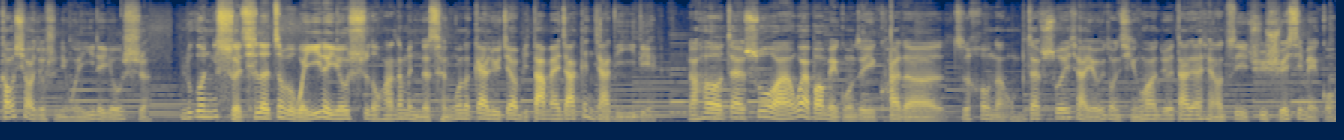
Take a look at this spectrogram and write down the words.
高效就是你唯一的优势。如果你舍弃了这个唯一的优势的话，那么你的成功的概率就要比大卖家更加低一点。然后在说完外包美工这一块的之后呢，我们再说一下，有一种情况就是大家想要自己去学习美工。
